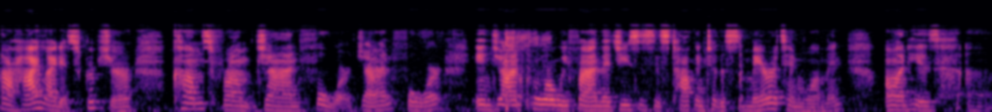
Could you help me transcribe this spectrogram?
Our highlighted scripture comes from John 4. John 4. In John 4, we find that Jesus is talking to the Samaritan woman on his um,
